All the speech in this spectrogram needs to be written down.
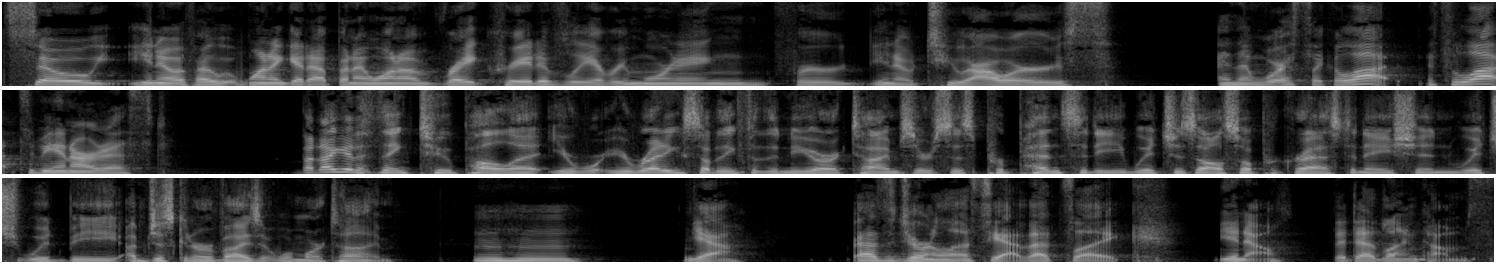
So, you know, if I want to get up and I want to write creatively every morning for, you know, 2 hours and then it's like a lot. It's a lot to be an artist. But I got to think too, Paulette. You're you're writing something for the New York Times. There's this propensity, which is also procrastination, which would be I'm just going to revise it one more time. Hmm. Yeah. As a journalist, yeah, that's like, you know, the deadline comes.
